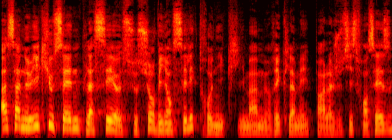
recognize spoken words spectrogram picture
Hassan Iqiyoussen, placé euh, sous surveillance électronique, l'imam réclamé par la justice française,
